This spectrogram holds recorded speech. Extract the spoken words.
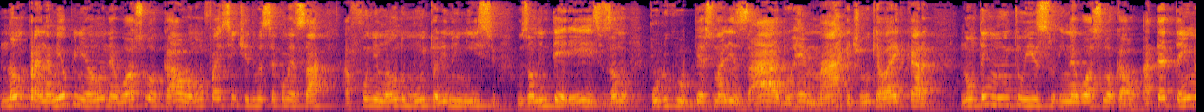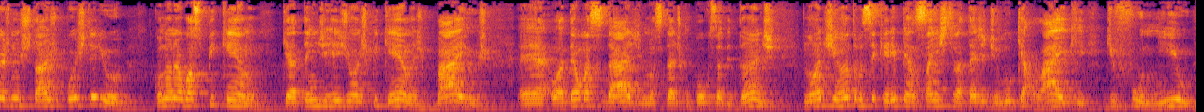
não, pra, na minha opinião, negócio local não faz sentido você começar afunilando muito ali no início, usando interesse, usando público personalizado, remarketing, lookalike, cara não tem muito isso em negócio local. Até tem, mas no estágio posterior. Quando é um negócio pequeno, que atende regiões pequenas, bairros, é, ou até uma cidade, uma cidade com poucos habitantes, não adianta você querer pensar em estratégia de look alike, de funil,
